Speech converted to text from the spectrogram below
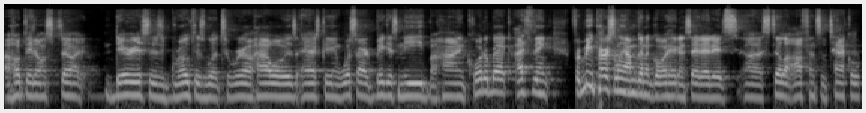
I hope they don't start. Darius's growth is what Terrell Howell is asking. What's our biggest need behind quarterback? I think, for me personally, I'm going to go ahead and say that it's uh, still an offensive tackle.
